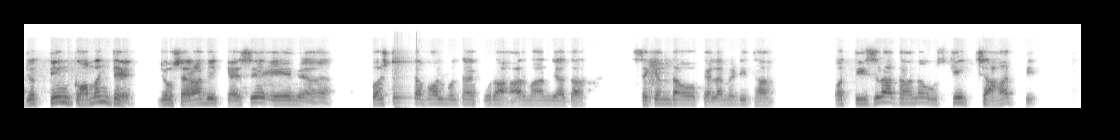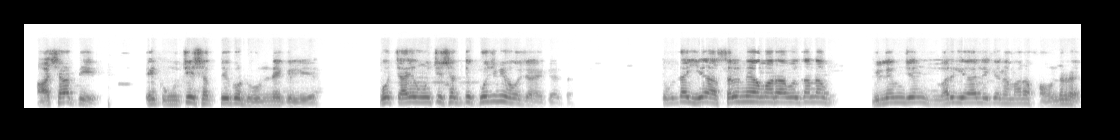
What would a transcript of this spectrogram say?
जो तीन कॉमन थे, जो शराबी कैसे ए में आया। फ़र्स्ट ऑफ़ ऑल बोलता है, पूरा हार मान गया था। सेकंड था, वो कैलामिटी था। और तीसरा था ना, उसकी चाहत थी, आशा थी एक ऊँची शक्ति को ढूँढने के लिए। वो चाहे ऊँची शक्ति कुछ भी हो जाए, कहता। तो बोलता, ये असल में हमारा, बोलता ना, विलियम जेम्स मर गया, लेकिन हमारा फाउंडर है।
